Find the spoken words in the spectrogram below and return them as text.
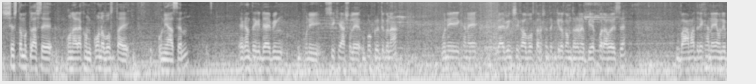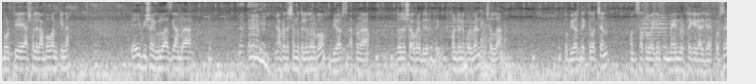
শেষতম ক্লাসে ওনার এখন কোন অবস্থায় উনি আছেন? এখান থেকে ড্রাইভিং উনি শিখে আসলে উপকৃত কিনা? উনি এখানে ড্রাইভিং শেখা অবস্থানের সাথে কীরকম ধরনের বিহেভ করা হয়েছে? বা আমাদের এখানে উনি ভর্তি আসলে লাভবান কিনা? এই বিষয়গুলো আজকে আমরা আপনাদের সামনে তুলে ধরবো। বিয়ার্স আপনারা ধৈর্য সহকারে ভিডিওটা কন্টিনিউ করবেন, ইনশাল্লাহ। তো বিয়ার্স দেখতে পাচ্ছেন, আমাদের ছাত্র ভাই কিন্তু মেইন রোড থেকে গাড়ি ড্রাইভ করছে।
